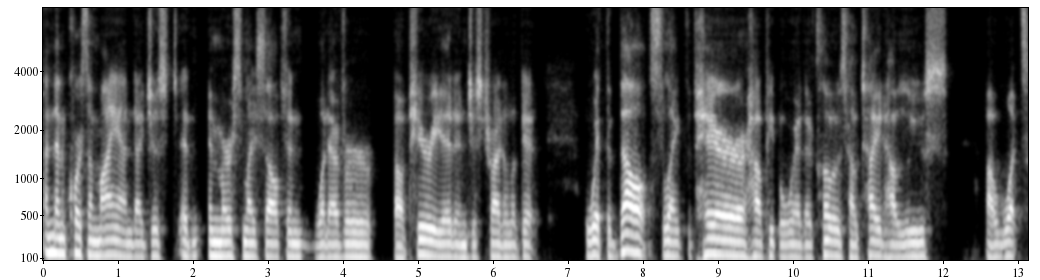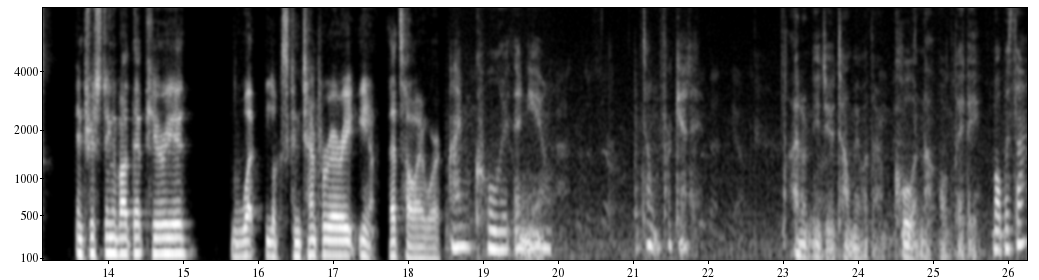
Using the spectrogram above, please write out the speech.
and then of course on my end, I just immerse myself in whatever uh, period and just try to look at with the belts, length of hair, how people wear their clothes, how tight, how loose, uh, what's interesting about that period, what looks contemporary. You know, that's how I work. I'm cooler than you. Don't forget it. I don't need you to tell me whether I'm cool or not, old lady. What was that?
